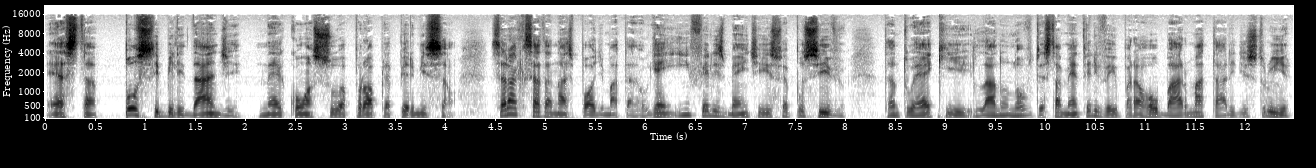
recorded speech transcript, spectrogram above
esta possibilidade né, com a sua própria permissão. Será que Satanás pode matar alguém? Infelizmente, isso é possível. Tanto é que lá no Novo Testamento ele veio para roubar, matar e destruir.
